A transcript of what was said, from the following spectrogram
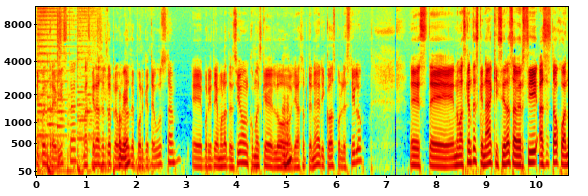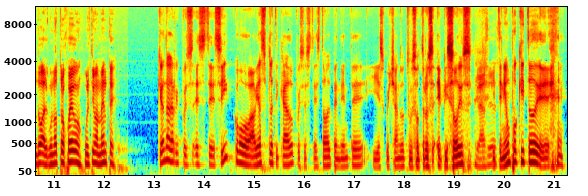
Tipo de entrevista, más que nada hacerte preguntas Ok. de por qué te gusta, eh, por qué te llamó la atención, cómo es que lo Ajá. llegas a obtener y cosas por el estilo. Este, nomás que antes que nada quisiera saber si has estado jugando algún otro juego últimamente. ¿Qué onda, Larry? Pues este, sí, como habías platicado, pues este, he estado al pendiente y escuchando tus otros episodios. Y Gracias. tenía un poquito de,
